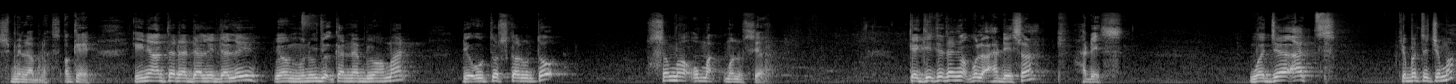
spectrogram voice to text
19 Okey. Ini antara dalil-dalil Yang menunjukkan Nabi Muhammad Diutuskan untuk Semua umat manusia. Okey kita tengok pula hadis ha? Hadis. Wajaat. Cuba terjemah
